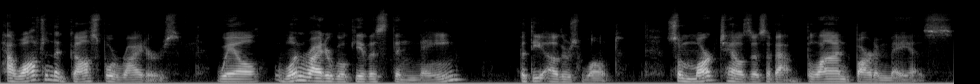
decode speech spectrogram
how often the gospel writers, well, one writer will give us the name but the others won't. So Mark tells us about blind Bartimaeus,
